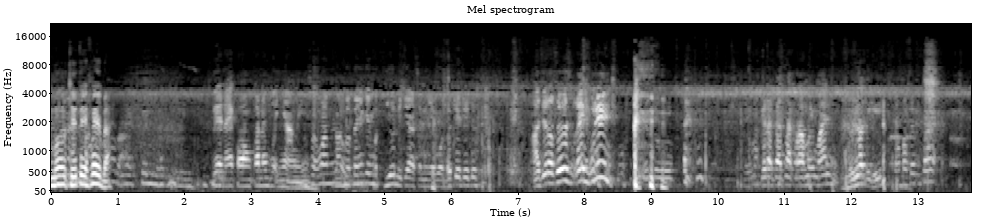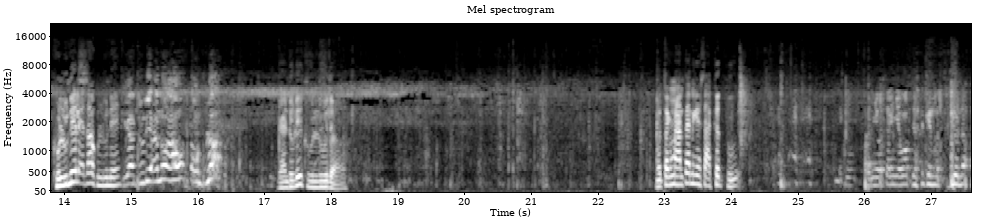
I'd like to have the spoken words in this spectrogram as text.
Damel CTV, Mbah. Biar naik kongkon mbok nyangi. Tanya kayak medion iki asane ya won. Oke, oke, oke. Aja rasus, rem buri. Kira kacak rame main berat iki. Sama sentak. Gulune lek tau gulune. Ya dulu anu au tomblok. Gandule gulu to. Ngeteng manten nggih saged, Bu. Iku penyoteng nyawap jagen medion kok.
